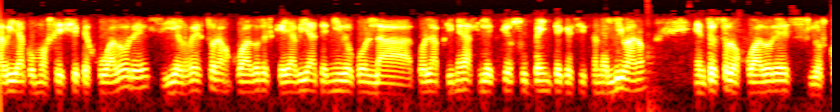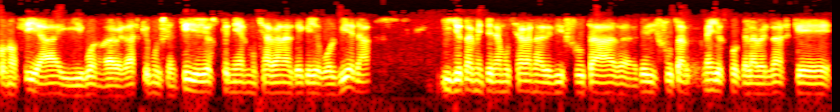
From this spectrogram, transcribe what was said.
había como 6 siete jugadores y el resto eran jugadores que ya había tenido con la, con la primera selección sub-20 que se hizo en el Líbano. Entonces los jugadores los conocía y, bueno, la verdad es que muy sencillo. Ellos tenían muchas ganas de que yo volviera y yo también tenía muchas ganas de disfrutar de disfrutar con ellos porque la verdad es que,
